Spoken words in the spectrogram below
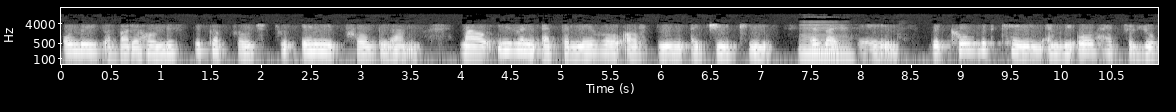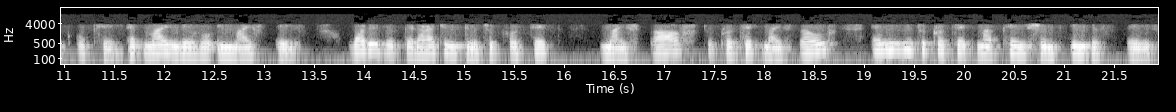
always about a holistic approach to any problem. Now, even at the level of being a GP, mm. as I mm. say, the COVID came and we all had to look, okay, at my level in my space, what is it that I can do to protect my staff, to protect myself, and even to protect my patients in this space.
